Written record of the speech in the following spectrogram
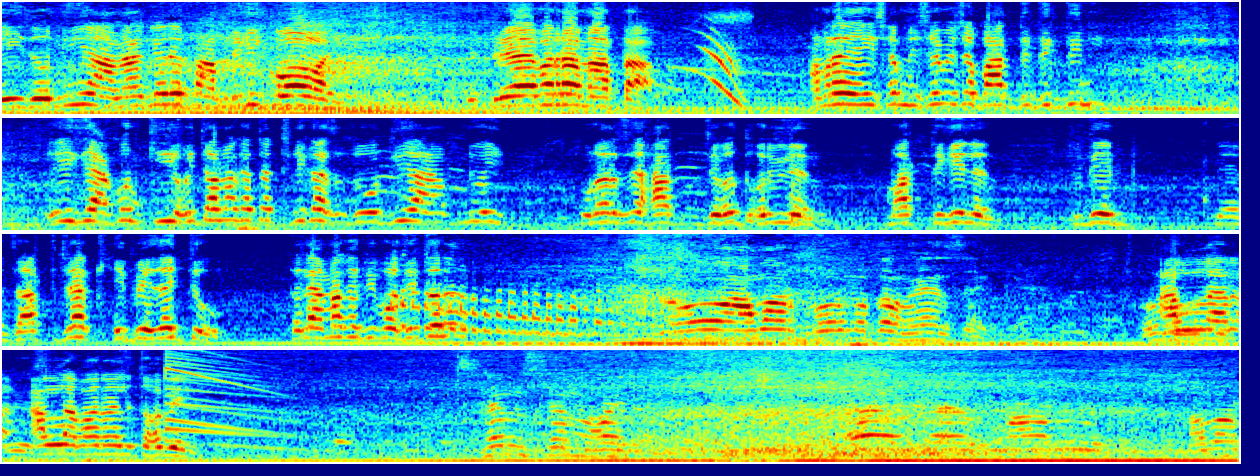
এই জন্যই আমাকে পাবলিকই কয় ড্রাইভাররা মাতা আমরা এইসব নিশে মিশে বাদ দিতে দিন এই যে এখন কি হইতো আমাকে তো ঠিক আছে যদি আপনি ওই ওনার যে হাত যেভাবে ধরিলেন মারতে গেলেন যদি এই যাত্রীরা খেপে যাইতো তাহলে আমাকে বিপদ হইতো না? ও আমার বর মতো হয়েছে আল্লাহ আল্লাহ বানালে তো হবে সেম সেম হয় না। হ্যাঁ, হ্যাঁ, মাল আমার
